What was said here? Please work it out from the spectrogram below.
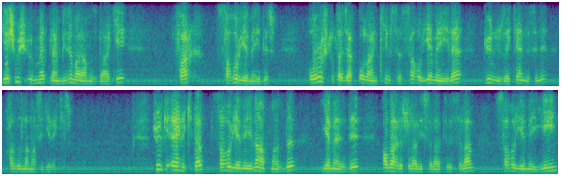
geçmiş ümmetle bizim aramızdaki fark sahur yemeğidir. Oruç tutacak olan kimse sahur yemeğiyle gündüze kendisini hazırlaması gerekir. Çünkü ehli kitap sahur yemeği ne yapmazdı? Yemezdi. Allah Resulü Aleyhisselatü Vesselam sahur yemeği yiyin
